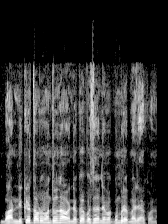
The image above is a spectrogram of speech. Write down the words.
બહાર નીકળતા આપણે વાંધો ના આવે, નકર પછી ને એમાં ઘૂમરા મારી રાખવાના.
